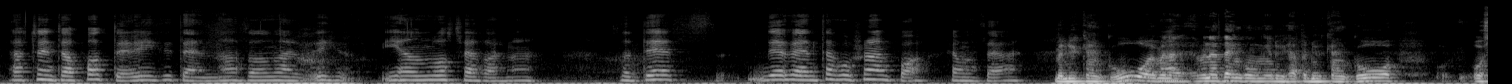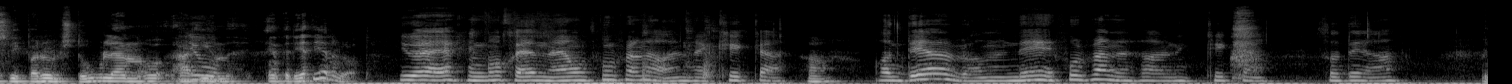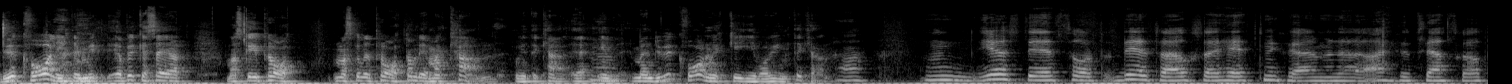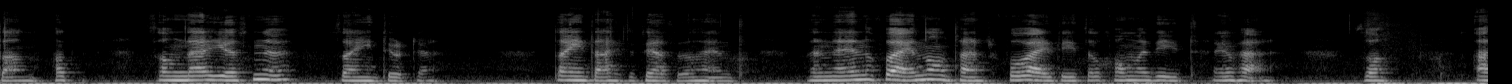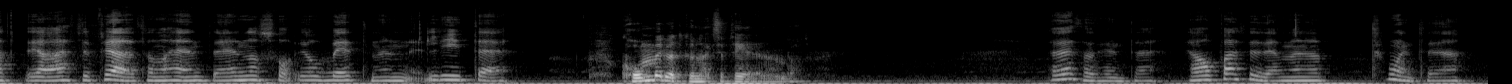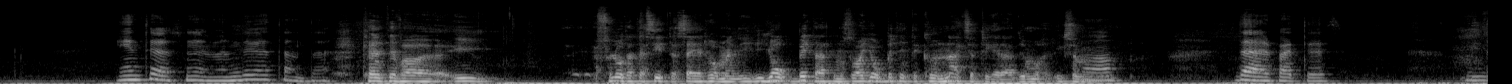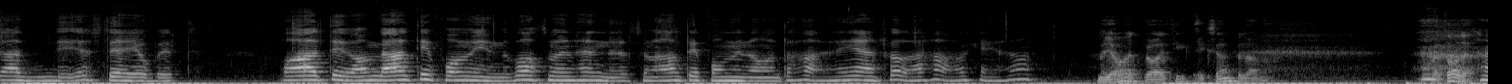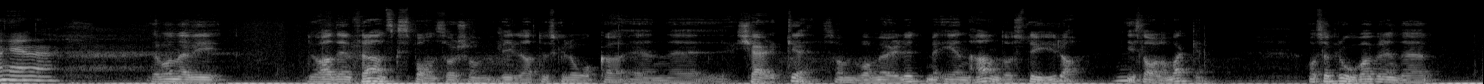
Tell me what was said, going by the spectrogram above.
jag tror inte jag har fått det riktigt än. Alltså de här genombrottsliga sakerna. Så det, det väntar fortfarande på, kan man säga. Men du kan gå, jag Ja. menar, jag menar den gången du, exempel, du kan gå och, slippa rullstolen och här Jo. in. Är inte det ett genombrott? Jo, jag kan gå själv men jag måste fortfarande ha en sån här krycka. Ja. Och det är bra, men det är fortfarande så här en krycka. Så det, ja. Men du är kvar lite. Jag brukar säga att man ska ju prata man ska väl prata om det man kan och inte kan. eh, Mm. in- Men du är kvar mycket i vad du inte kan. ja. Men just det svårt. Det tror jag också är helt mycket att göra med det här. För att Som det är just nu så har jag inte gjort det. Det har inte accepterat det som hänt. Men jag är ändå på väg någonstans på väg dit och kommer dit ungefär. Så att jag accepterar det som har hänt är ändå så jobbigt men lite. Kommer du att kunna acceptera det någon dag? Jag vet faktiskt inte. Jag hoppas det men jag tror inte det. Inte just nu men det vet jag inte. Kan det inte vara i... Förlåt att jag sitter och säger så men jobbigt att det måste vara jobbigt att inte kunna acceptera. Du må, liksom, Ja. Det är faktiskt. Det, just det är jobbigt. Och alltid, man blir alltid påmind. Vad som än händer så man alltid påminner om att aha, en hjärnskada, aha, okej, ja. Men jag har ett bra ex- exempel, Anna. Får jag ta det? Ja, gärna. Det var när vi... Du hade en fransk sponsor som ville att du skulle åka en eh, kälke som var möjligt med en hand att styra i slalombacken. Och så provade vi den där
